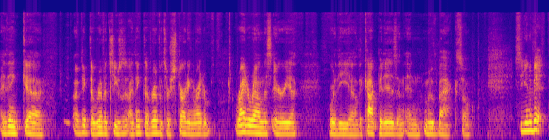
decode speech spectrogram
I think uh, I think the rivets usually I think the rivets are starting right right around this area where the uh, the cockpit is and, and move back. So see you in a bit.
